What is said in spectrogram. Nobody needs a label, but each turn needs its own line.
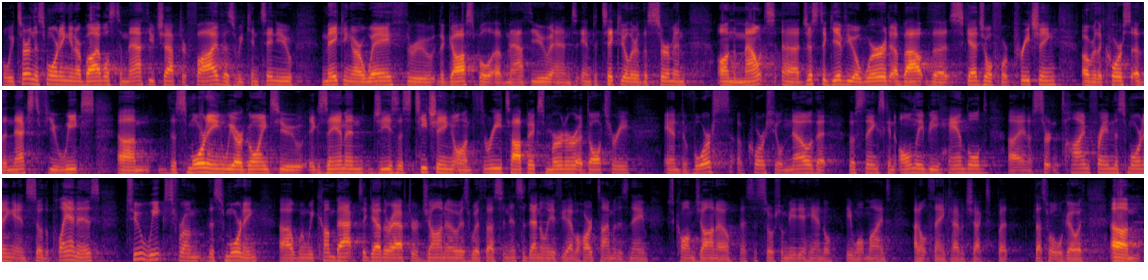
Well, we turn this morning in our Bibles to Matthew chapter 5 as we continue making our way through the Gospel of Matthew and, in particular, the Sermon on the Mount. Uh, just to give you a word about the schedule for preaching over the course of the next few weeks. Um, this morning, we are going to examine Jesus' teaching on three topics murder, adultery, and divorce. Of course, you'll know that those things can only be handled uh, in a certain time frame this morning. And so the plan is two weeks from this morning, uh, when we come back together after John O is with us. And incidentally, if you have a hard time with his name, just call him John O. That's his social media handle. He won't mind. I don't think. I haven't checked, but that's what we'll go with. Um,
